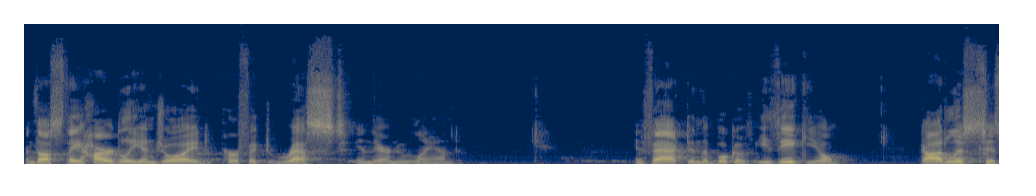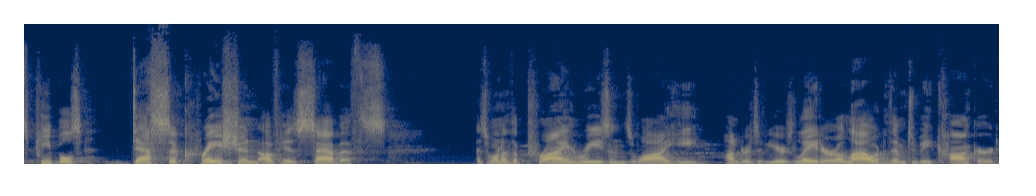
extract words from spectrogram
and thus they hardly enjoyed perfect rest in their new land. In fact, in the book of Ezekiel, God lists his people's desecration of his Sabbaths as one of the prime reasons why he, hundreds of years later, allowed them to be conquered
